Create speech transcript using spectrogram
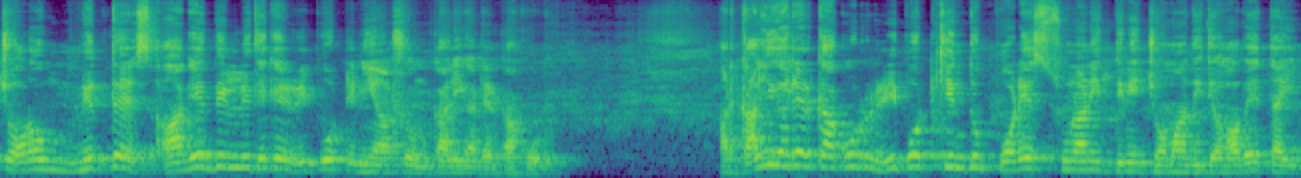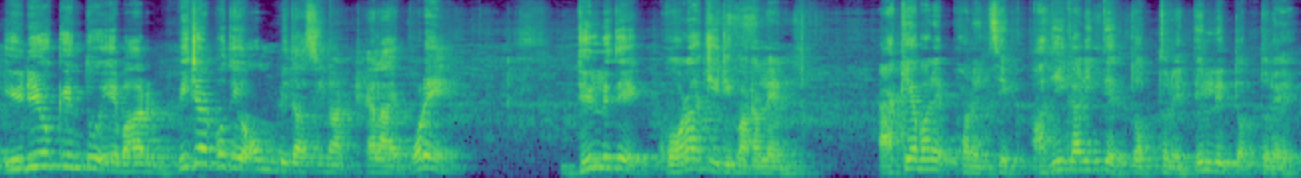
চরম নির্দেশ। আগে দিল্লি থেকে রিপোর্ট নিয়ে আসুন কালীঘাটের কাকুর। আর কালীঘাটের কাকুর রিপোর্ট কিন্তু পরে শুনানির দিনই জমা দিতে হবে, তাই ইডিও কিন্তু এবার বিচারপতি অমৃতা সিনহার ঠেলায় পড়ে। দিল্লিতে কড়া চিঠি পাঠালেন। একেবারে ফরেন্সিক আধিকারিকদের দপ্তরে, দিল্লির দপ্তরে।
